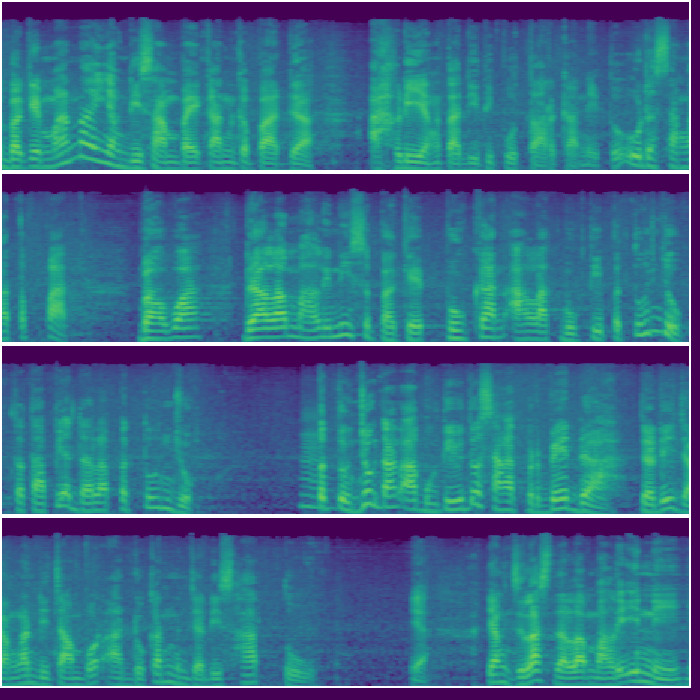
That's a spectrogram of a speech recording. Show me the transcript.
sebagaimana yang disampaikan kepada ahli yang tadi diputarkan itu udah sangat tepat bahwa dalam hal ini sebagai bukan alat bukti petunjuk tetapi adalah petunjuk. Hmm. Petunjuk dan alat bukti itu sangat berbeda. Jadi jangan dicampur adukan menjadi satu. Ya. Yang jelas dalam hal ini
